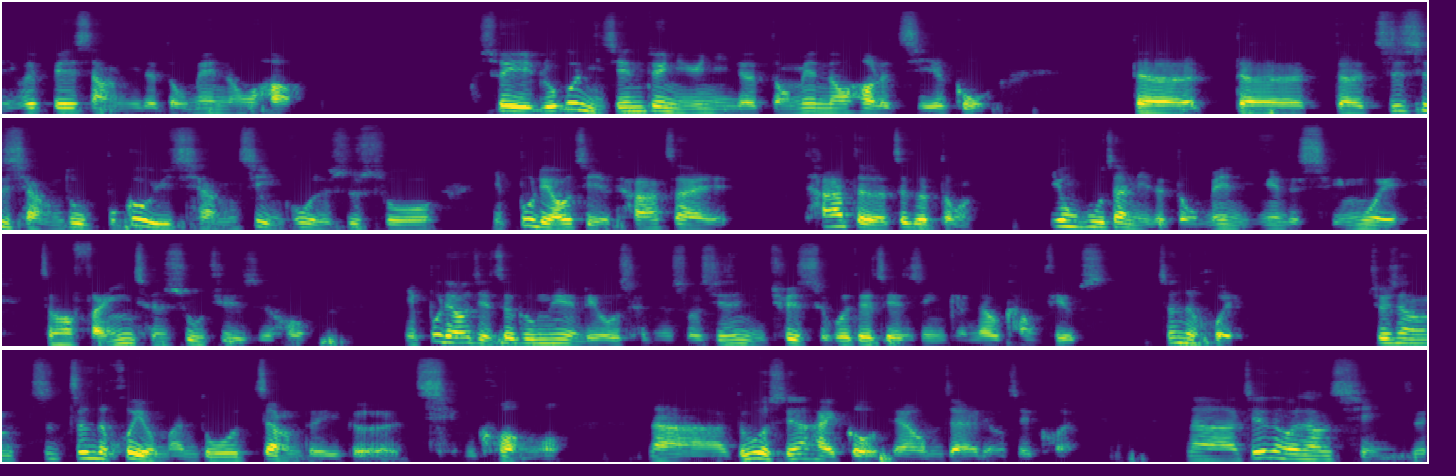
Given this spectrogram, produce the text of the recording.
你会背上你的 domain know-how，所以如果你今天对于你的 domain know-how 的结果，的的的知识强度不够于强劲，或者是说你不了解他在他的这个懂用户在你的 domain 里面的行为怎么反映成数据之后，你不了解这个东西的流程的时候，其实你确实会对这件事情感到 confuse，真的会，就像真真的会有蛮多这样的一个情况哦。那如果时间还够，等下我们再来聊这块。那接着我想请这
